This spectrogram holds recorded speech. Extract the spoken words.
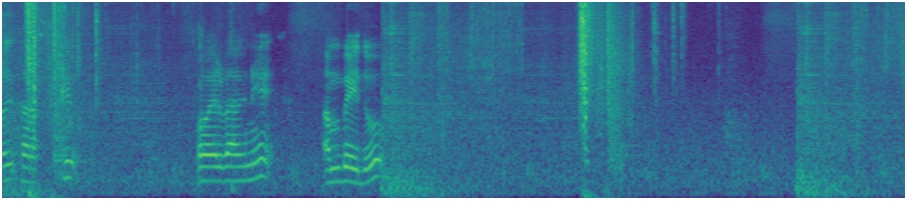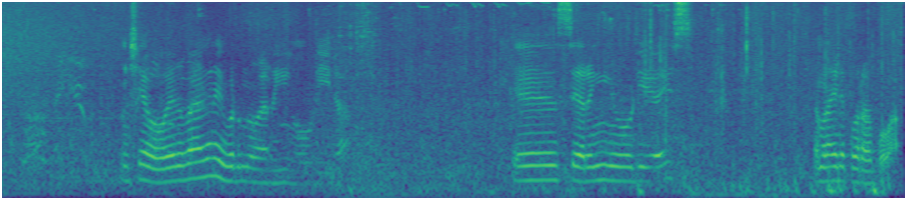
നമ്മൾ കറക്റ്റ് ഓയിൽ ബാഗിന് അമ്പ് ചെയ്തു. പക്ഷെ ഓയിൽ ബാഗിന് ഇവിടുന്ന് ഇറങ്ങി ഓടിയില്ല. ഇറങ്ങി ഓടി ഗൈസ് നമ്മളതിന്റെ പുറകെ പോവാം!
